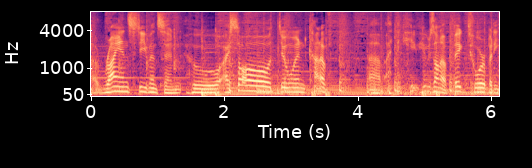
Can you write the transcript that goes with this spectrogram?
uh, Ryan Stevenson, who I saw doing kind of, um, I think he, he was on a big tour, but he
